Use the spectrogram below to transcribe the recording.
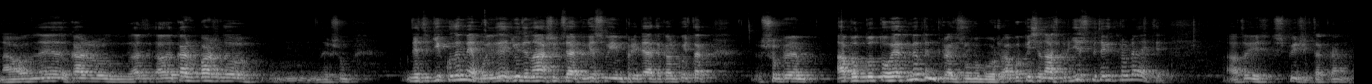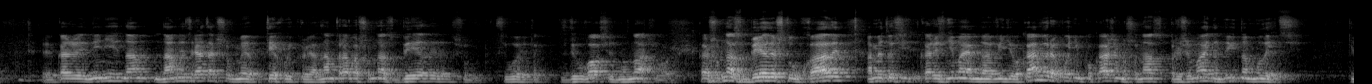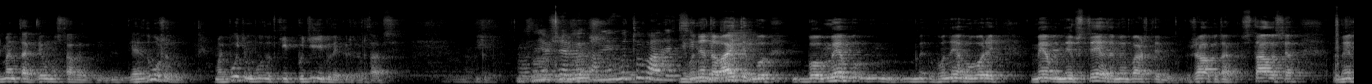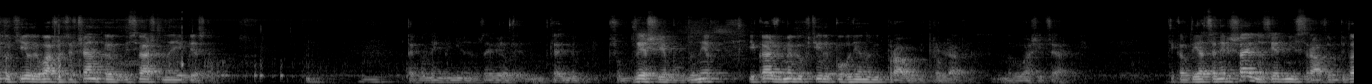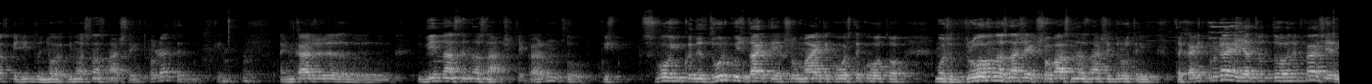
А вони кажуть, а- але кажуть, бажано, щоб не тоді, коли ми, бо люди наші в церкві, ви своїм прийдете, кажуть, якось так, щоб або до того, як ми будемо відправляти службу Божу, або після нас прийдіть, собі та відправляйте. А той шпіджик так правильно. Е, Каже, ні, ні, нам, нам не треба так, щоб ми тихо відправляли. Нам треба, щоб нас били, щоб сьогодні так здивувався, ну нашого. Каже, щоб нас били, штовхали, а ми то каже, знімаємо на відеокамеру, а потім покажемо, що нас прижимають, не дають нам молитися. Для мене так дивно стало. Я не думав, що в майбутньому будуть такі події великі розвертатися. Вони вже вони готували ці І вони події. давайте, бо, бо ми- вони говорять, ми не встигли, ми бачите, жалко так сталося. Ми хотіли вашу Шевченка висвяжити на єпископа. Так вони мені заявили, щоб ближче я був до них. І кажуть, ми б хотіли по годину відправу відправляти до вашій церкві. Ти кажу, я це не рішаю, але це адміністратор, будь ласка, йдіть до нього, він вас назначить, відправляйте. А він каже, е, він нас не назначить. Я кажу, ну то свою кандидатурку дайте, якщо маєте когось такого, то може другого назначить, якщо вас не назначить другий, то хай відправляє, я тут довго не вкажу.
